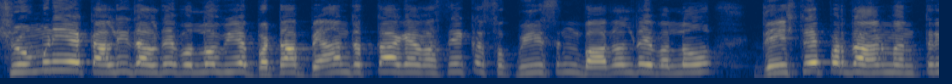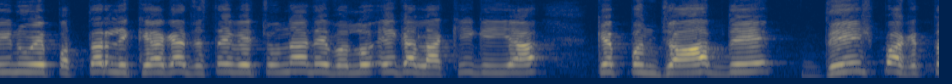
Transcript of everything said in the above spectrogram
ਸ਼੍ਰੋਮਣੀ ਅਕਾਲੀ ਦਲ ਦੇ ਵੱਲੋਂ ਵੀ ਇਹ ਵੱਡਾ ਬਿਆਨ ਦਿੱਤਾ ਗਿਆ। ਵਸਤੇ ਇੱਕ ਸੁਖਬੀਰ ਸਿੰਘ ਬਾਦਲ ਦੇ ਵੱਲੋਂ ਦੇਸ਼ ਦੇ ਪ੍ਰਧਾਨ ਮੰਤਰੀ ਨੂੰ ਇਹ ਪੱਤਰ ਲਿਖਿਆ ਗਿਆ, ਜਿਸ ਦੇ ਵਿੱਚ ਉਹਨਾਂ ਦੇ ਵੱਲੋਂ ਇਹ ਗੱਲ ਆਖੀ ਗਈ ਆ ਕਿ ਪੰਜਾਬ ਦੇ ਦੇਸ਼ ਭਗਤ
